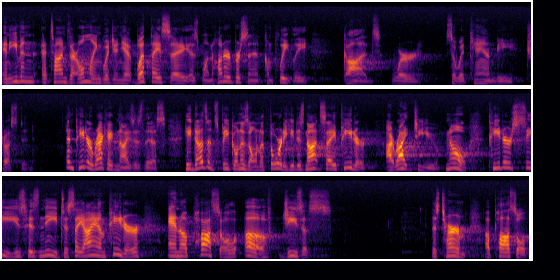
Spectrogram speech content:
and even at times their own language, and yet what they say is 100% completely God's word, so it can be trusted. And Peter recognizes this. He doesn't speak on his own authority. He does not say, Peter, I write to you. No, Peter sees his need to say, I am Peter, an apostle of Jesus. This term, apostle,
